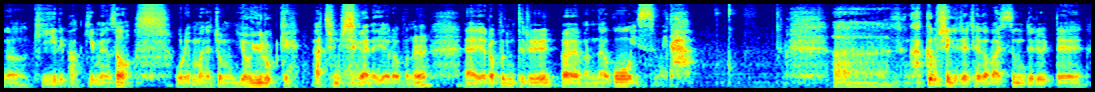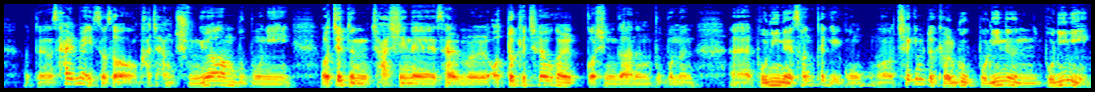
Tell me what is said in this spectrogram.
어, 기일이 바뀌면서 오랜만에 좀 여유롭게 아침 시간에 여러분을 여러분들을 만나고 있습니다. 아, 가끔씩 이제 제가 말씀드릴 때 어떤 삶에 있어서 가장 중요한 부분이 어쨌든 자신의 삶을 어떻게 채워갈 것인가 하는 부분은 에, 본인의 선택이고 어, 책임도 결국 본인은 본인이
